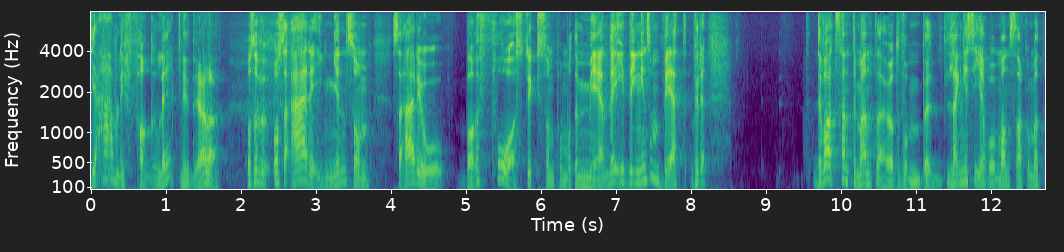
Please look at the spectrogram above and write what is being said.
jævlig farlig? Det da. Og så, og så er det ingen som Så er det jo bare få stykk som på en måte mener det, det er ingen som vet for det, det var et sentiment jeg hørte for lenge siden, hvor man snakker om at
